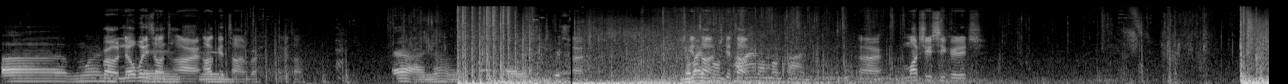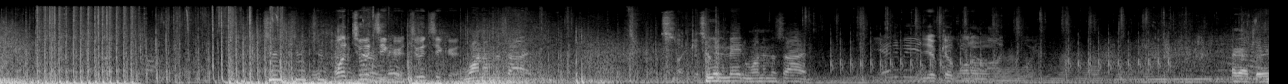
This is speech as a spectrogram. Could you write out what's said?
Uh, one. Bro, nobody's on. in- All right. I'll get time, bro. I'll get time. Yeah, I know. Uh, this- All right. Nobody's time, on get time. time. I'm on time. All right. I'm watching your secret itch. Two, two, two. One, two in Mid. secret. Two in secret. One on the side. Okay. Two in mid. One on the side. the enemy You've killed one of them. I got three.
